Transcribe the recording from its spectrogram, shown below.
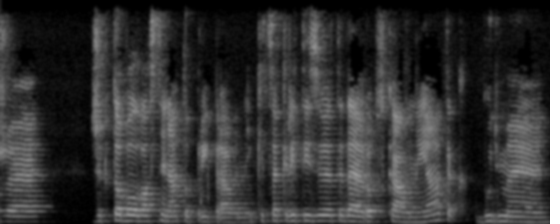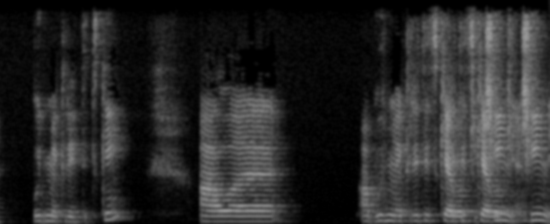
že, že kto bol vlastne na to pripravený. Keď sa kritizuje teda Európska únia, tak buďme, buďme kritickí, ale a buďme kritickí aj voči Číne. Číne.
